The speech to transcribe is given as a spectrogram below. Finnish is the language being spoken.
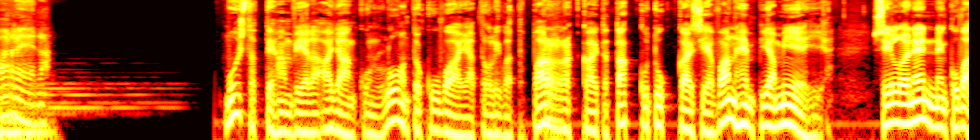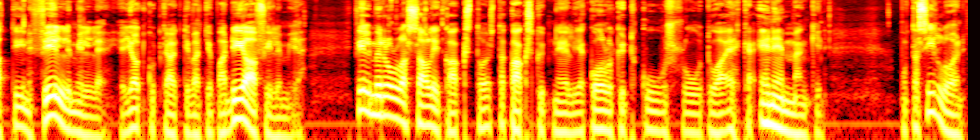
Areena. Muistattehan vielä ajan, kun luontokuvaajat olivat parrakkaita takkutukkaisia vanhempia miehiä. Silloin ennen kuvattiin filmille ja jotkut käyttivät jopa diafilmiä. Filmirullassa oli 12, 24, 36 ruutua, ehkä enemmänkin. Mutta silloin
